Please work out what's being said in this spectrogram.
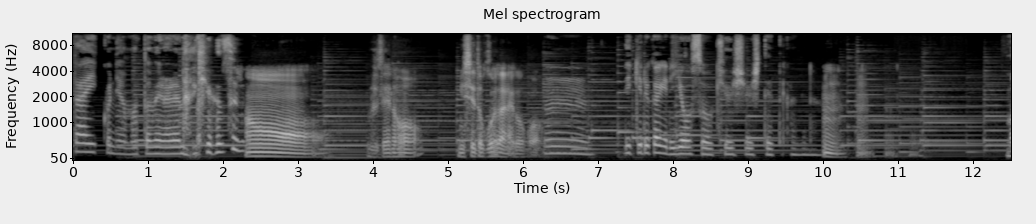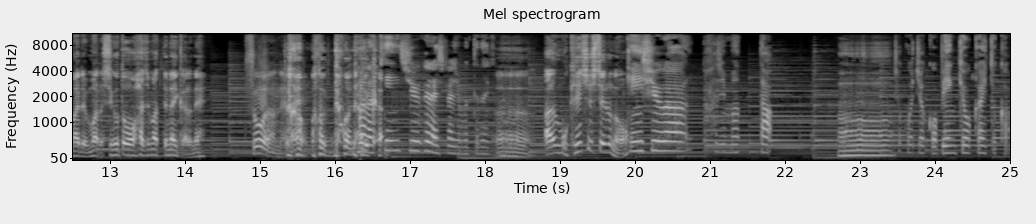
対一個にはまとめられない気がするう。ーん腕の見せ所だねここうん。できる限り要素を吸収してって感じなの。うんうんまあでもまだ仕事始まってないからね。うんそうなんだよねどうなまだるか。研修ぐらいしか始まってないから。うん。あ、もう研修してるの？研修は始まった。うーんち。ょこちょこ勉強会とか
